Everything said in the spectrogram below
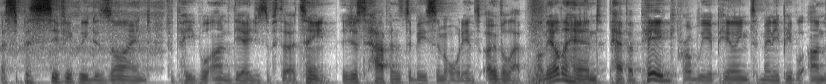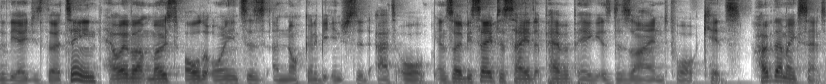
are specifically designed for people under the ages of 13. There just happens to be some audience overlap. On the other hand, Peppa Pig, probably appealing to many people under the age of 13. However, most older audiences are not going to be interested at all. And so it'd be safe to say that Peppa Pig is designed for kids. Hope that makes sense.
